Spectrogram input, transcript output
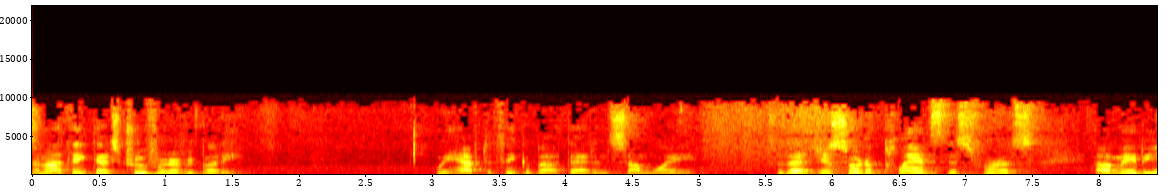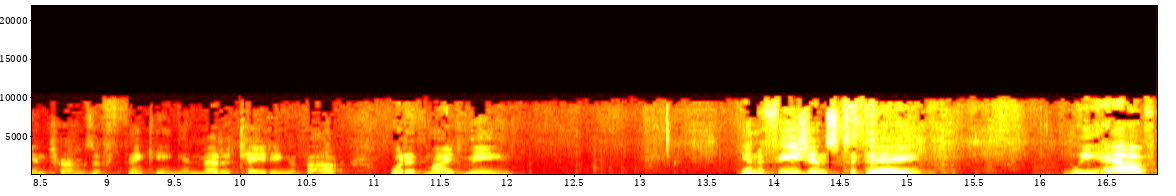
And I think that's true for everybody. We have to think about that in some way. So that just sort of plants this for us, uh, maybe in terms of thinking and meditating about what it might mean. In Ephesians today, we have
